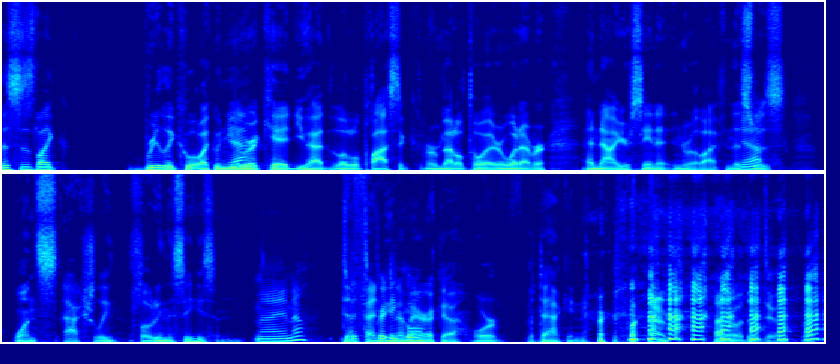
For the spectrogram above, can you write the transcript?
this is like really cool. Like when you Yeah. were a kid, you had the little plastic or metal toy or whatever, and now you're seeing it in real life. And this Yeah. was once actually floating the seas and I know. Defending pretty cool. America or attacking. I, don't, know what they're doing. but-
